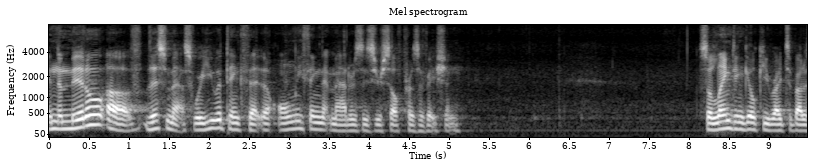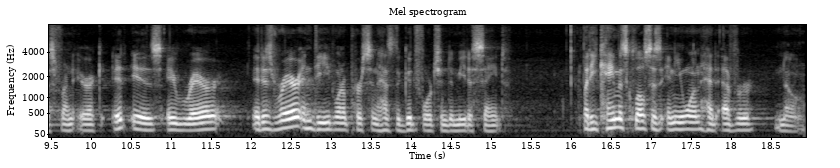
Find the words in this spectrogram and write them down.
in the middle of this mess where you would think that the only thing that matters is your self preservation. So Langdon Gilkey writes about his friend Eric it is a rare it is rare indeed when a person has the good fortune to meet a saint but he came as close as anyone had ever known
